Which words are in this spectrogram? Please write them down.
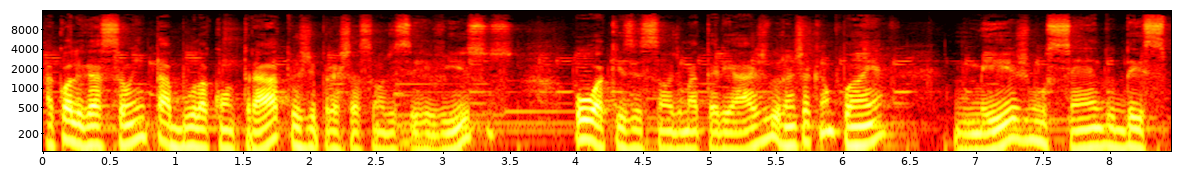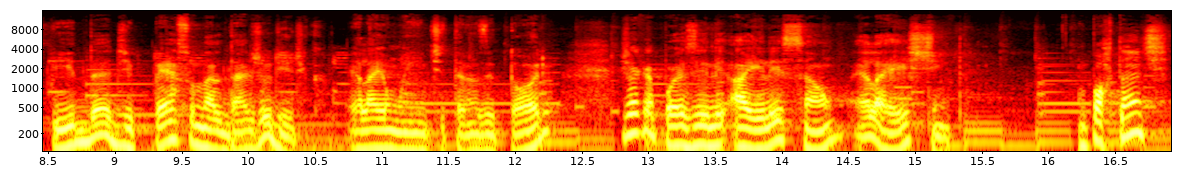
a coligação entabula contratos de prestação de serviços ou aquisição de materiais durante a campanha mesmo sendo despida de personalidade jurídica. Ela é um ente transitório, já que após a eleição ela é extinta. Importante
